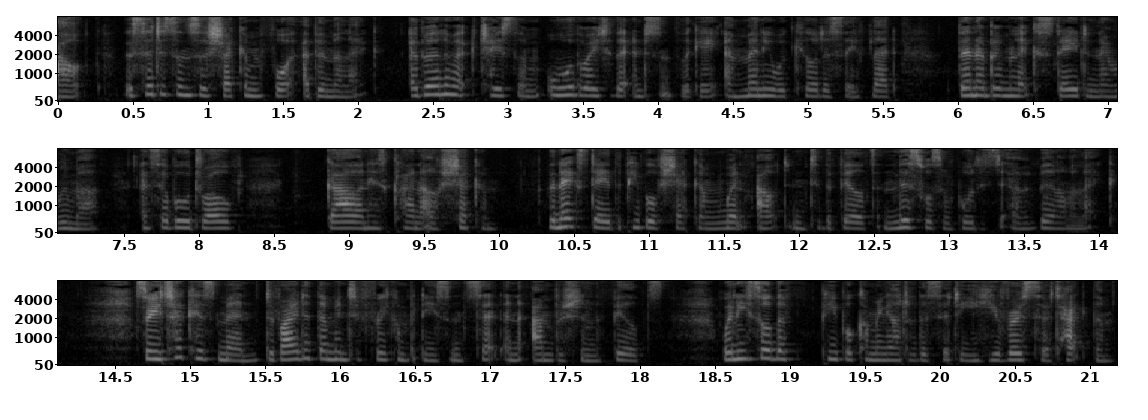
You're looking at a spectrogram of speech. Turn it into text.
out. The citizens of Shechem fought Abimelech. Abimelech chased them all the way to the entrance of the gate, and many were killed as they fled. Then Abimelech stayed in Arumah and Zebul drove Gaal and his clan out of Shechem. The next day, the people of Shechem went out into the fields, and this was reported to Abimelech. So he took his men, divided them into three companies, and set an ambush in the fields. When he saw the people coming out of the city, he rose to attack them.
